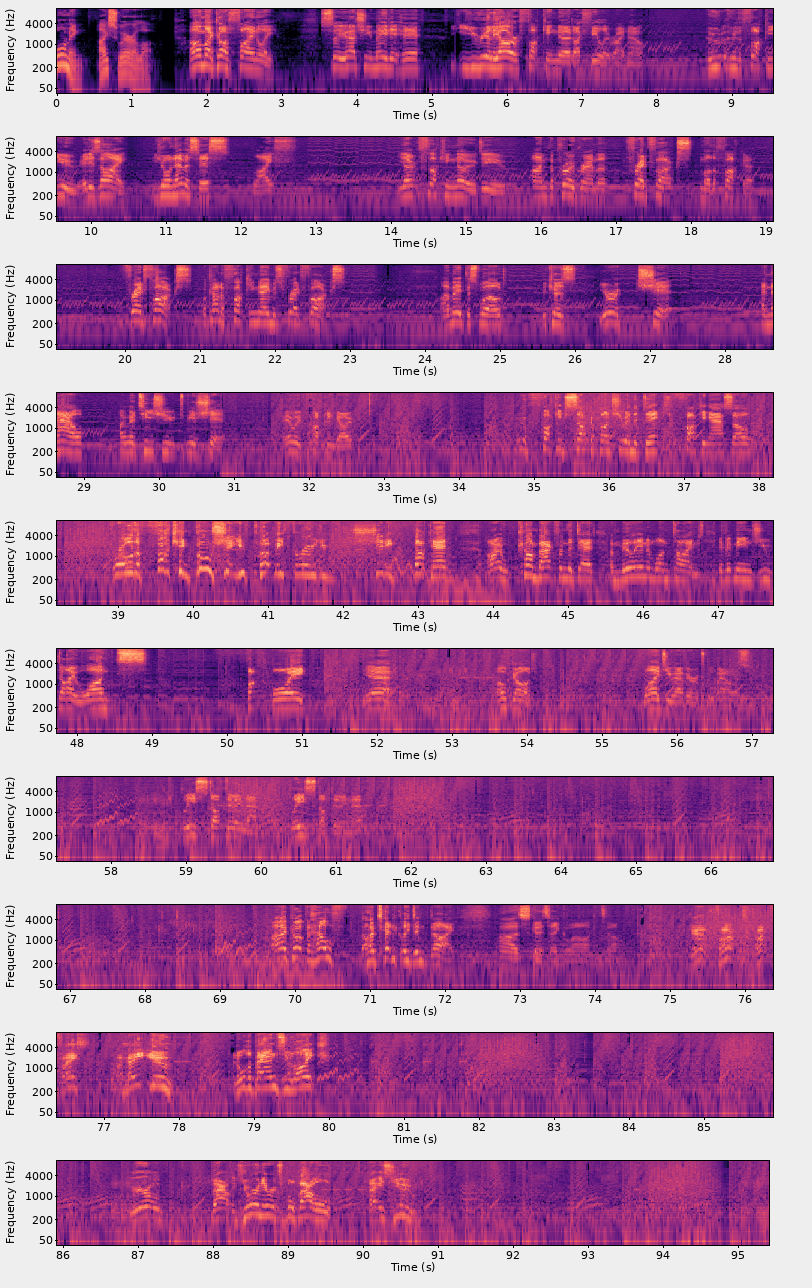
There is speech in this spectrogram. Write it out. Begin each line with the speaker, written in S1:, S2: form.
S1: Warning, I swear a lot.
S2: Oh my god, finally! So you actually made it here? You really are a fucking nerd, I feel it right now. Who who the fuck are you? It is I, your nemesis, Life. You don't fucking know, do you? I'm the programmer, Fred Fucks, motherfucker. Fred Fucks! What kind of fucking name is Fred Fucks? I made this world because you're a shit, and now I'm gonna teach you to be a shit. Here we fucking go. I'm gonna fucking sucker punch you in the dick, you fucking asshole. For all the fucking bullshit you've put me through, you shitty fuckhead! I will come back from the dead a million and one times if it means you die once. Fuck boy. Yeah. Oh god. Why do you have irritable bowels? Please stop doing that. Please stop doing that. I got the health! I technically didn't die. Oh, this is gonna take a while, I can tell. Get fucked, fuckface! I hate you! And all the bands you like! You're a bow- You're an irritable bowel! That is you!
